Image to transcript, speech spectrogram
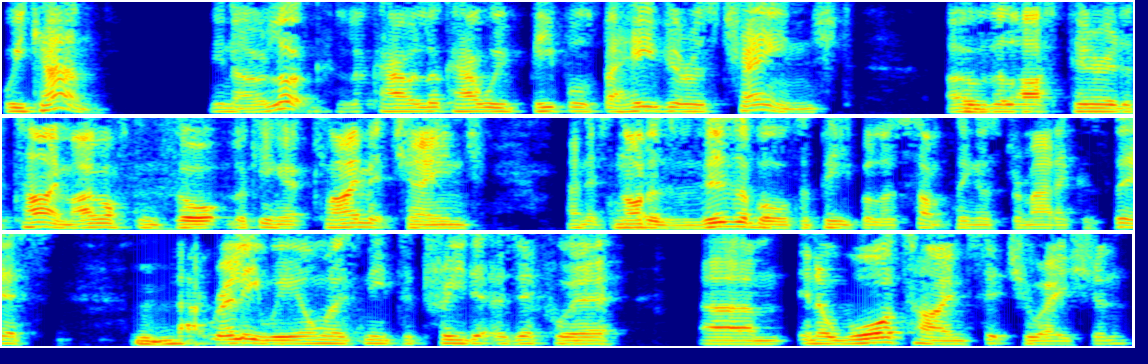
we can. You know, look, look how look how we people's behavior has changed over the last period of time. I've often thought, looking at climate change, and it's not as visible to people as something as dramatic as this, mm-hmm. that really we almost need to treat it as if we're um, in a wartime situation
